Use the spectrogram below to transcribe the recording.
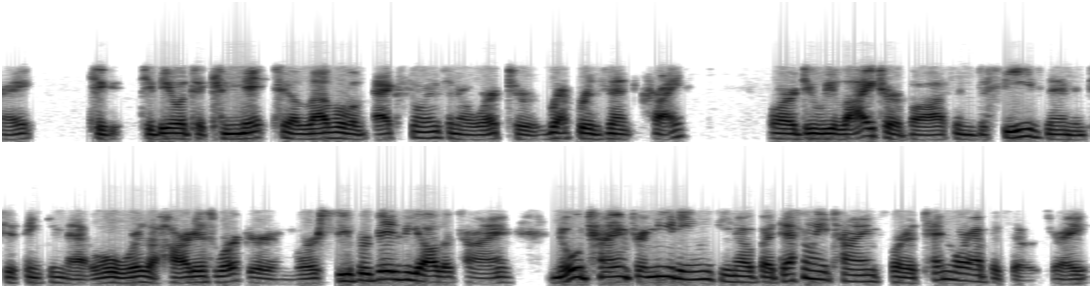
right? To, to be able to commit to a level of excellence in our work to represent Christ? Or do we lie to our boss and deceive them into thinking that, oh, we're the hardest worker and we're super busy all the time, no time for meetings, you know, but definitely time for 10 more episodes, right?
